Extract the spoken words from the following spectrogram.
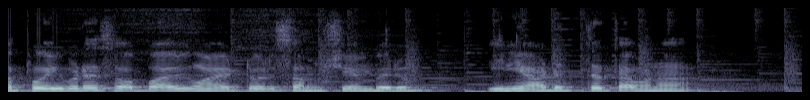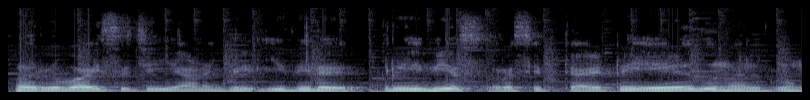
അപ്പോൾ ഇവിടെ സ്വാഭാവികമായിട്ട് ഒരു സംശയം വരും. ഇനി അടുത്ത തവണ റിവൈസ് ചെയ്യുകയാണെങ്കിൽ ഇതിൽ പ്രീവിയസ് റെസിപ്റ്റ് ആയിട്ട് ഏത് നൽകും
